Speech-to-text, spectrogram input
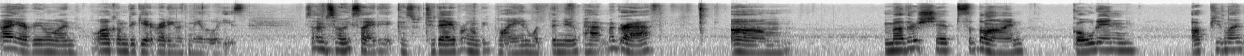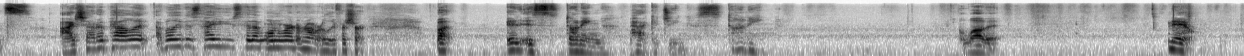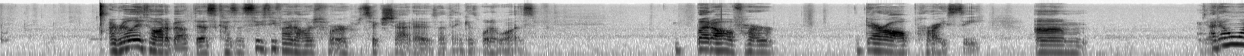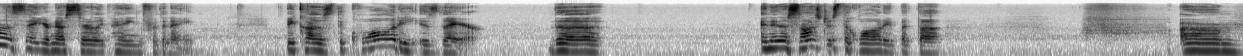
Hi everyone, welcome to Get Ready with me, Louise. So I'm so excited because today we're going to be playing with the new Pat McGrath um, Mothership Sublime Golden Opulence eyeshadow palette. I believe is how you say that one word. I'm not really for sure. But it is stunning packaging. Stunning. I love it. Now, I really thought about this because it's $65 for six shadows, I think is what it was. But all of her, they're all pricey. Um, I don't want to say you're necessarily paying for the name because the quality is there. The, and then it's not just the quality, but the, um,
